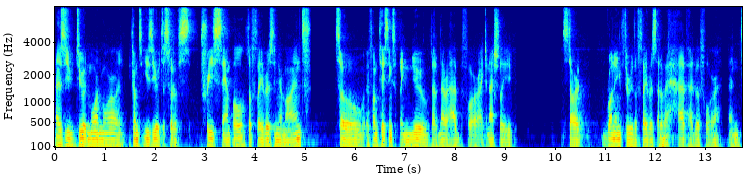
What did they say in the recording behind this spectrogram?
as you do it more and more, it becomes easier to sort of pre-sample the flavors in your mind. So if I'm tasting something new that I've never had before, I can actually start running through the flavors that I have had before and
